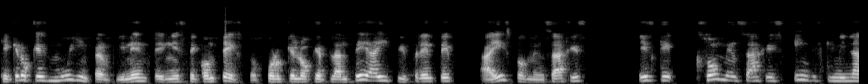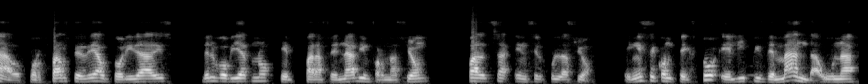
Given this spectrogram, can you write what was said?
que creo que es muy impertinente en este contexto, porque lo que plantea IPIS frente a estos mensajes es que son mensajes indiscriminados por parte de autoridades del gobierno que para frenar información falsa en circulación. En ese contexto, el IPIS demanda una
